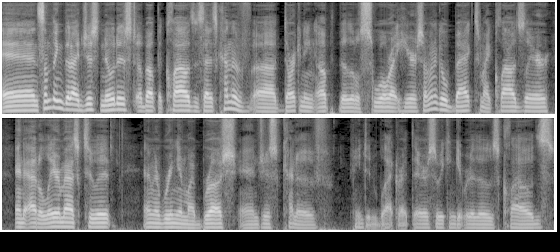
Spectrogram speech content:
And something that I just noticed about the clouds is that it's kind of uh, darkening up the little swirl right here. So I'm going to go back to my clouds layer and add a layer mask to it. And I'm going to bring in my brush and just kind of paint it in black right there so we can get rid of those clouds.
